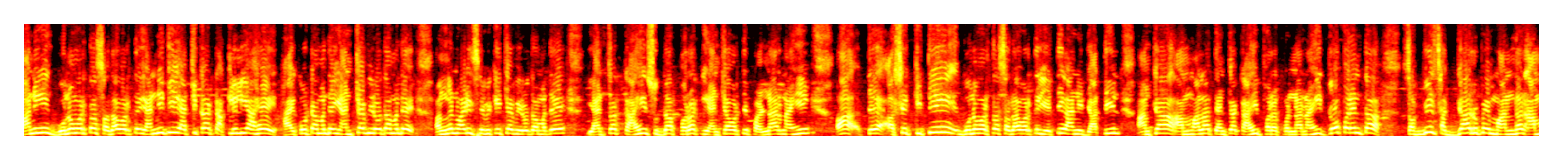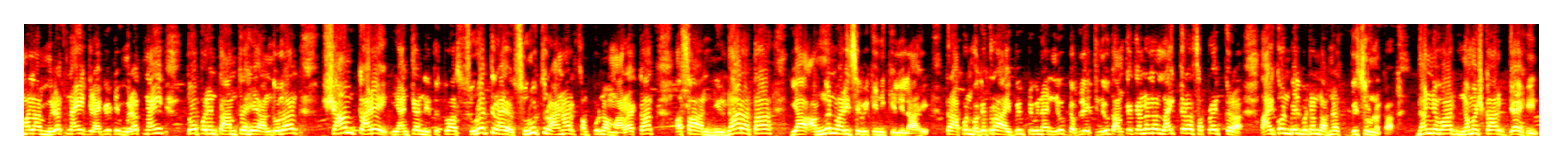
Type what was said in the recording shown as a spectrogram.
आणि गुणवर्त सदावर्त यांनी जी याचिका टाकलेली आहे हायकोर्टामध्ये यांच्या विरोधामध्ये अंगणवाडी सेविकेच्या विरोधामध्ये यांचा काहीसुद्धा फरक यांच्यावरती पडणार नाही. ते असे किती गुणवर्त सदावर्त येतील आणि जातील आमच्या आम्हाला त्यांचा काही फरक पडणार नाही. जोपर्यंत सव्वीस हजार रुपये मानधन आम्हाला मिळत नाही ग्रॅज्युएटी मिळत नाही तोपर्यंत आमचं हे आंदोलन श्याम काळे यांच्या नेतृत्वात सुरच राह सुरूच राहणार संपूर्ण महाराष्ट्रात असा निर्धार आता या अंगणवाडी सेविकेने केलेला आहे. तर आपण बघत राहा I P M T V nine news W H news आमच्या चॅनलला लाईक करा सबस्क्राईब करा. आयकॉन बेल बटन दाबण्यास विसरू नका. धन्यवाद नमस्कार जय हिंद.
